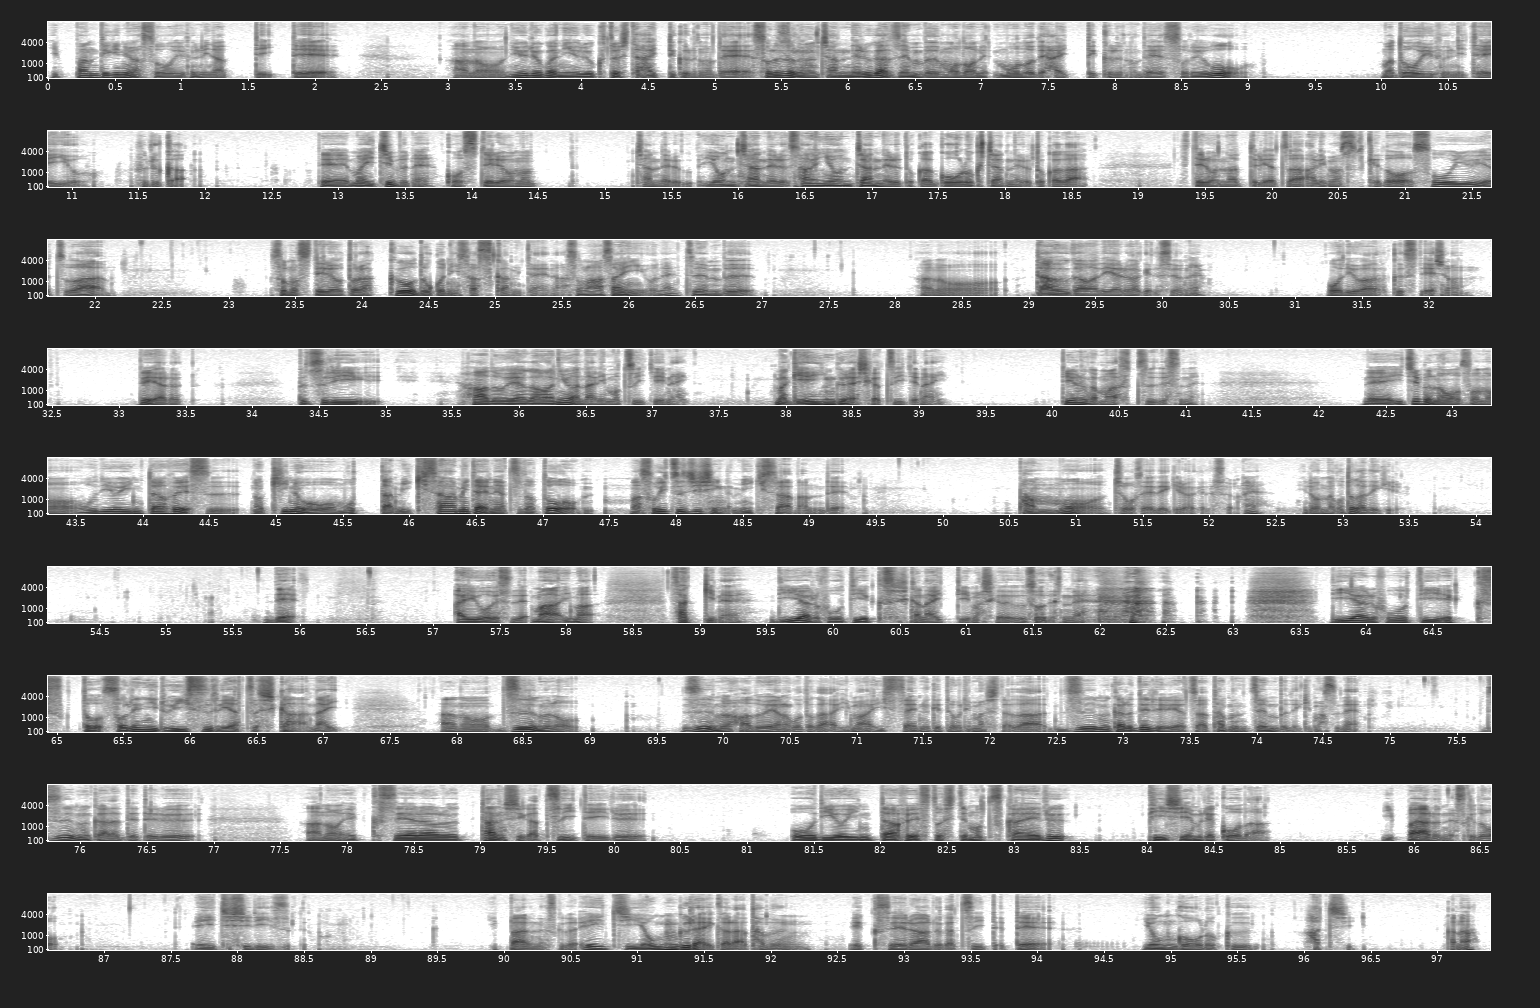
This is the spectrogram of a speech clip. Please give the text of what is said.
一般的にはそういう風になっていて、あの、入力が入力として入ってくるので、それぞれのチャンネルが全部モノモノで入ってくるので、それを、まあ、どういう風に定義を振るか。で、まあ一部ね、こうステレオのチャンネル、4チャンネル、3、4チャンネルとか5、6チャンネルとかがステレオになってるやつはありますけど、そういうやつは、そのステレオトラックをどこに挿すかみたいな、そのアサインをね、全部、あの、DAW 側でやるわけですよね。オーディオワークステーションでやる。物理ハードウェア側には何もついていない。まあ原因ぐらいしかついてない。っていうのがまあ普通ですね。で、一部のそのオーディオインターフェースの機能を持ったミキサーみたいなやつだと、まあそいつ自身がミキサーなんで、パンも調整できるわけですよね。いろんなことができる。で、iOS で、まあ今、さっきね、DR40X しかないって言いましたけど、嘘ですね。DR40X とそれに類するやつしかない。あの、Zoom の、Zoom のハードウェアのことが今一切抜けておりましたが、Zoom から出てるやつは多分全部できますね。Zoom から出てる、あの、XLR 端子がついているオーディオインターフェースとしても使える PCM レコーダーいっぱいあるんですけど H シリーズ。いっぱいあるんですけど H4 ぐらいから多分 XLR がついてて4568かな？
